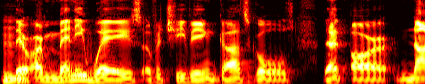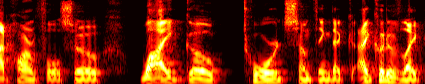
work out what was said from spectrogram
Mm. There are many ways of achieving God's goals that are not harmful. So why go towards something that I could have like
